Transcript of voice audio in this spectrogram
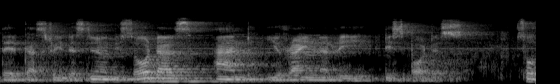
the gastrointestinal disorders, and urinary disorders. So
